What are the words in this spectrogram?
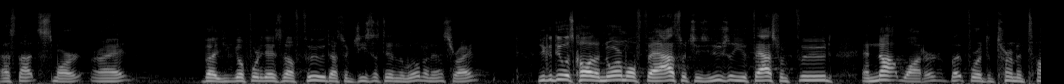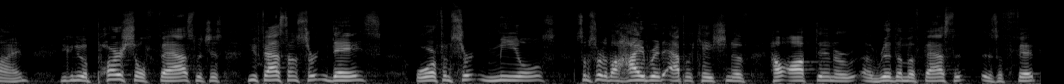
That's not smart, right? But you can go 40 days without food. That's what Jesus did in the wilderness, right? You can do what's called a normal fast, which is usually you fast from food and not water, but for a determined time. You can do a partial fast, which is you fast on certain days or from certain meals, some sort of a hybrid application of how often or a rhythm of fast is a fit.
